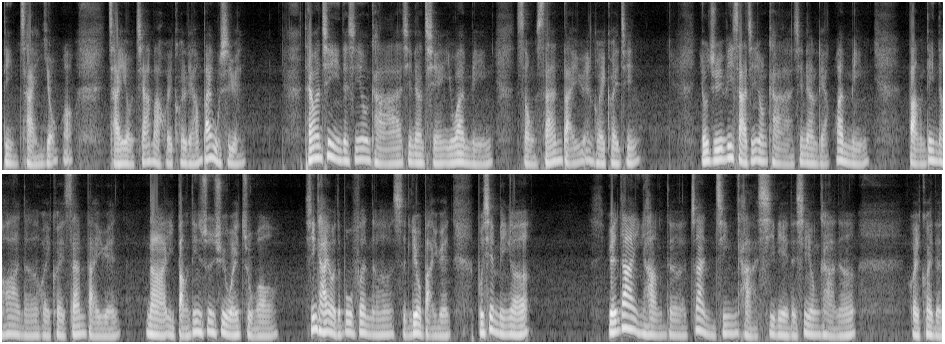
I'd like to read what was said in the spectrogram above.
定才有哦，才有加码回馈两百五十元。台湾庆银的信用卡限量前一万名送三百元回馈金。邮局 Visa 金融卡限量两万名，绑定的话呢，回馈三百元。那以绑定顺序为主哦。新卡有的部分呢是六百元，不限名额。元大银行的钻金卡系列的信用卡呢，回馈的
